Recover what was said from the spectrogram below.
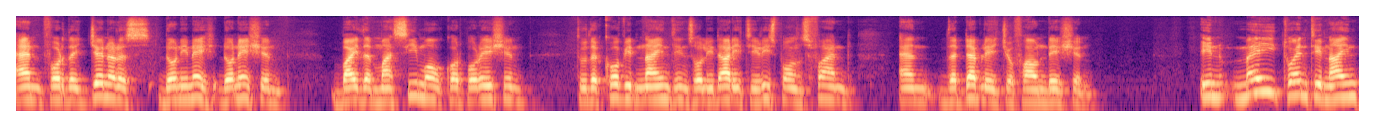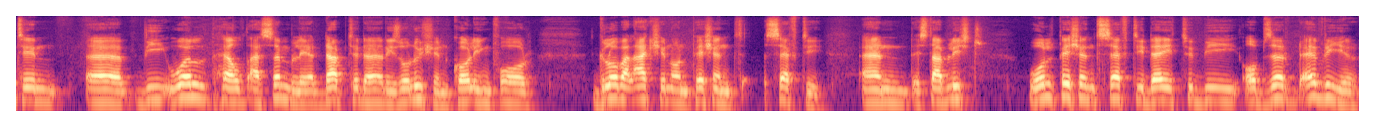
and for the generous donation by the Masimo Corporation to the COVID-19 Solidarity Response Fund and the WHO Foundation. In May 2019, uh, the World Health Assembly adopted a resolution calling for global action on patient safety and established World Patient Safety Day to be observed every year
